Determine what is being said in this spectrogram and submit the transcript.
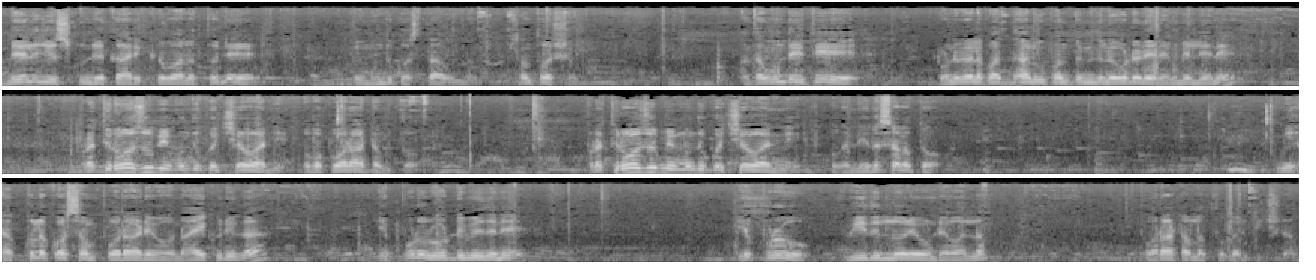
మేలు చేసుకునే కార్యక్రమాలతోనే మేము ముందుకు వస్తా ఉన్నాం. సంతోషం. అంతకుముందు అయితే రెండు వేల పద్నాలుగు పంతొమ్మిదిలో కూడా నేను ఎమ్మెల్యేనే. ప్రతిరోజు మీ ముందుకు వచ్చేవాడిని ఒక పోరాటంతో. ప్రతిరోజు మీ ముందుకు వచ్చేవాడిని ఒక నిరసనతో. మీ హక్కుల కోసం పోరాడే ఓ నాయకుడిగా ఎప్పుడు రోడ్డు మీదనే ఎప్పుడు వీధుల్లోనే ఉండేవాళ్ళం. పోరాటాలతో కనిపించినాం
